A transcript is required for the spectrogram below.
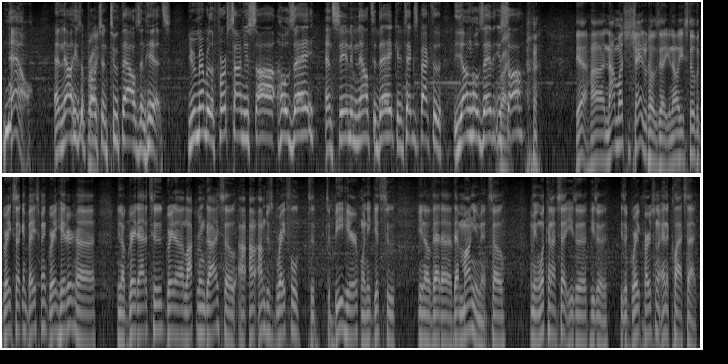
now, and now he's approaching right. 2,000 hits. You remember the first time you saw Jose and seeing him now today? Can you take us back to the young Jose that you right. saw? yeah, uh, not much has changed with Jose. You know, he's still the great second baseman, great hitter, uh, you know, great attitude, great uh, locker room guy. So I, am just grateful to, to be here when he gets to, you know, that uh, that monument. So, I mean, what can I say? He's a he's a he's a great person and a class act.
